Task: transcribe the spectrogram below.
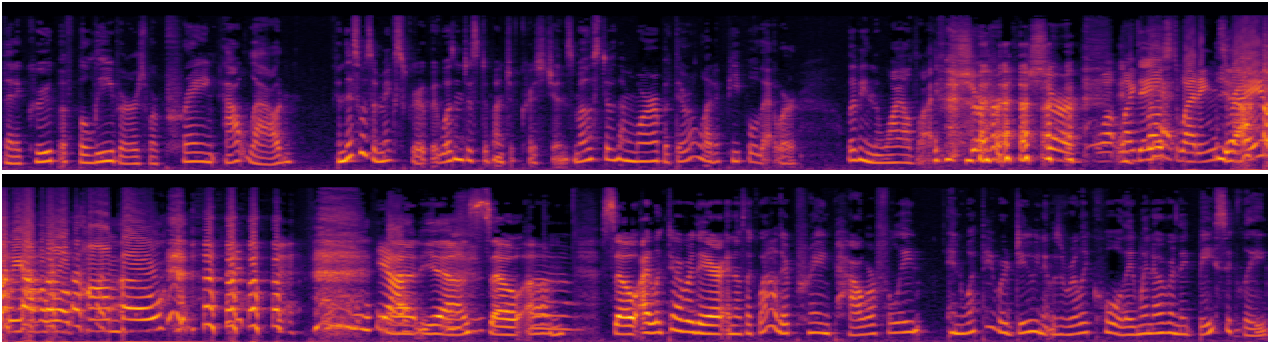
that a group of believers were praying out loud. And this was a mixed group. It wasn't just a bunch of Christians. Most of them were, but there were a lot of people that were living the wildlife. Sure, sure. Well, like they most weddings, Yeah. right? We have a little combo. yeah. Uh, yeah. So, um, so I looked over there and I was like, wow, they're praying powerfully. And what they were doing, it was really cool. They went over and they basically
